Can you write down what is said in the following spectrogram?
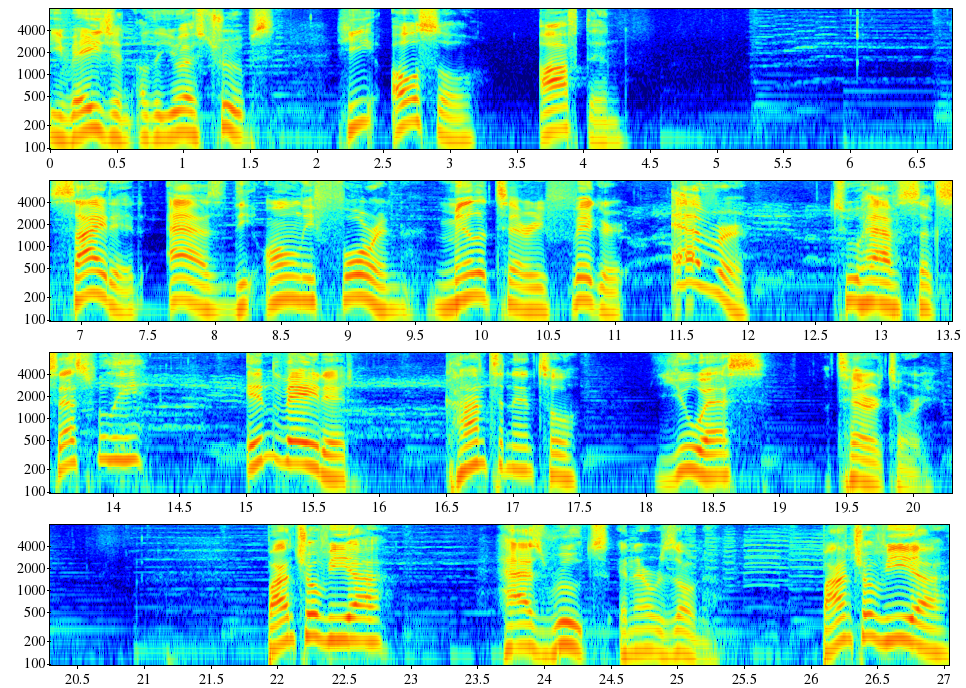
evasion of the U.S. troops, he also often cited as the only foreign military figure ever to have successfully invaded continental U.S. territory. Pancho Villa has roots in Arizona. Pancho Villa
